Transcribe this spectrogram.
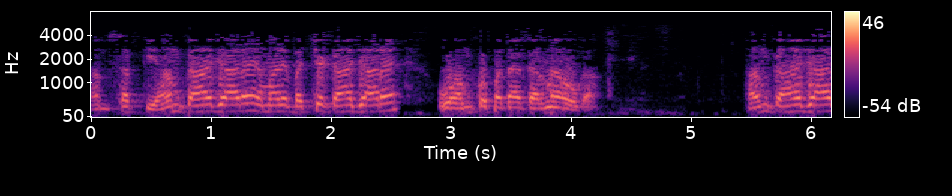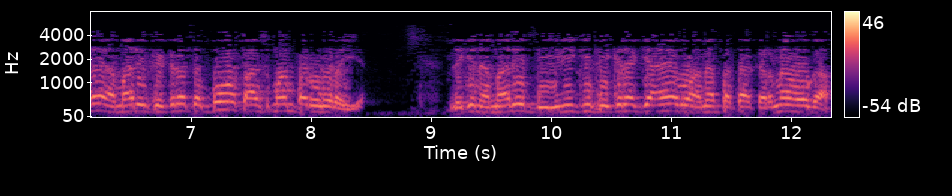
ہم سب کی۔ ہم کہاں جا رہے ہیں؟ ہمارے بچے کہاں جا رہے ہیں؟ وہ ہم کو پتا کرنا ہوگا۔ ہم کہاں جا رہے ہیں؟ ہماری فکر تو بہت آسمان پر اڑ رہی ہے۔ لیکن ہماری بیوی کی فکر کیا ہے؟ وہ ہمیں پتا کرنا ہوگا۔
